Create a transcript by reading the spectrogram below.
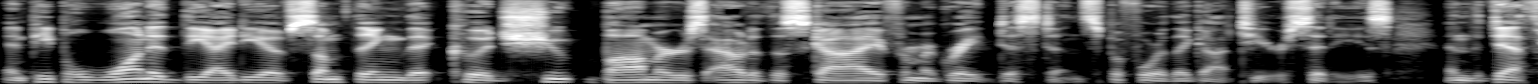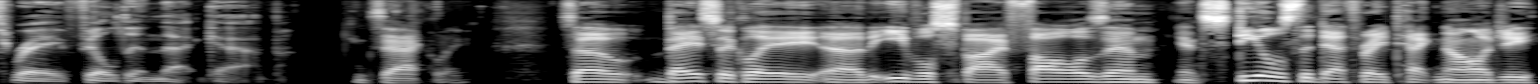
and people wanted the idea of something that could shoot bombers out of the sky from a great distance before they got to your cities, and the death ray filled in that gap. Exactly. So basically, uh, the evil spy follows them and steals the death ray technology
